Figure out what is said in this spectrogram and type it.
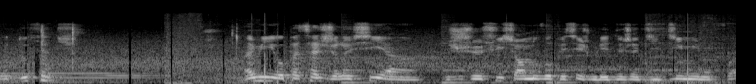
What the fuck? Ah oui, au passage, j'ai réussi à... Je suis sur un nouveau PC, je vous l'ai déjà dit 10 000 fois.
